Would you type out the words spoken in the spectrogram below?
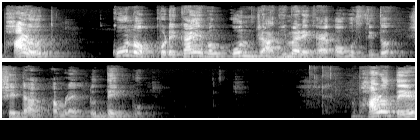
ভারত কোন অক্ষরেখায় এবং কোন দ্রাঘিমা রেখায় অবস্থিত সেটা আমরা একটু দেখব। ভারতের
